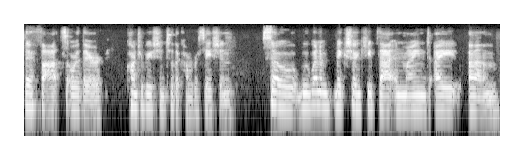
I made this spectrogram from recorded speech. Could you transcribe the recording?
their thoughts or their contribution to the conversation. So we want to make sure and keep that in mind. I um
